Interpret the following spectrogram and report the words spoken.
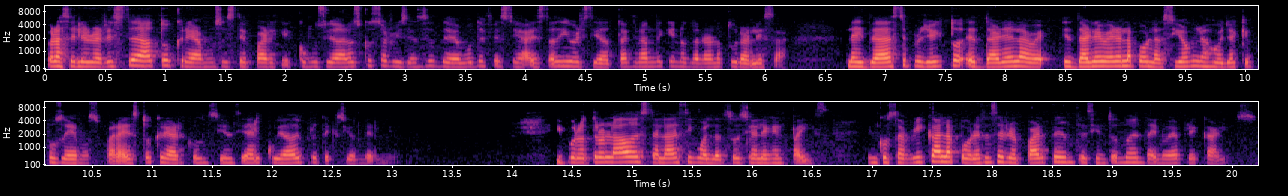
Para celebrar este dato, creamos este parque. Como ciudadanos costarricenses debemos de festejar esta diversidad tan grande que nos da la naturaleza. La idea de este proyecto es darle, a es darle a ver a la población la joya que poseemos, para esto crear conciencia del cuidado y protección del mismo. Y por otro lado está la desigualdad social en el país. En Costa Rica la pobreza se reparte en 399 precarios,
